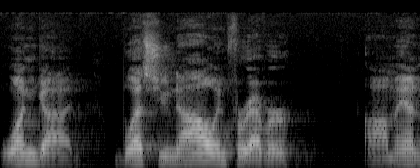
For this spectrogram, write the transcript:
one God, bless you now and forever. Amen.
